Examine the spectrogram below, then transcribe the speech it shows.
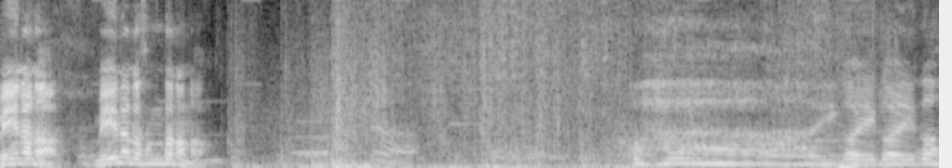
메인 명 하나. 메인 하나 상단 하나. 아 이거 이거 이거.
